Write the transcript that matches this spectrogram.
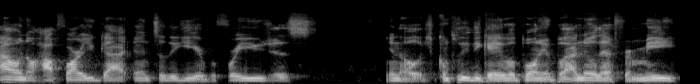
I don't know how far you got into the year before you just, you know, completely gave up on it. But I know that for me,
